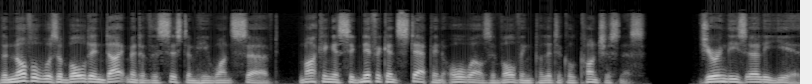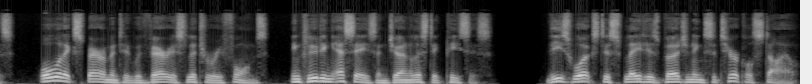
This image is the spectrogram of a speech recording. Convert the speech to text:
The novel was a bold indictment of the system he once served, marking a significant step in Orwell's evolving political consciousness. During these early years, Orwell experimented with various literary forms, including essays and journalistic pieces. These works displayed his burgeoning satirical style,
